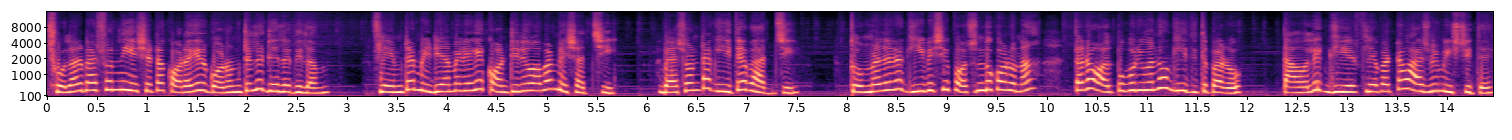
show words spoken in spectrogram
ছোলার বেসন নিয়ে সেটা কড়াইয়ের গরম তেলে ঢেলে দিলাম। ফ্লেমটা মিডিয়ামে রেখে কন্টিনিউ আবার মেশাচ্ছি। বেসনটা ঘিতে ভাজছি। তোমরা যারা ঘি বেশি পছন্দ করো না, তারা অল্প পরিমাণেও ঘি দিতে পারো। তাহলে ঘিয়ের ফ্লেভারটাও আসবে মিষ্টিতে।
